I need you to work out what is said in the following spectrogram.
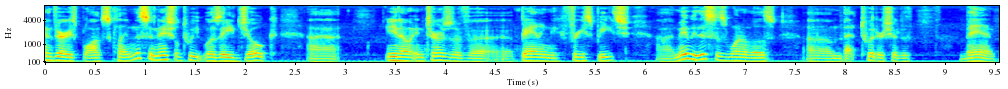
and various blogs claim this initial tweet was a joke. Uh, you know, in terms of uh, banning free speech, uh, maybe this is one of those um, that Twitter should have banned.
